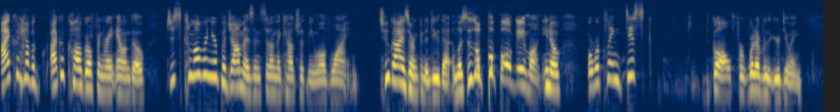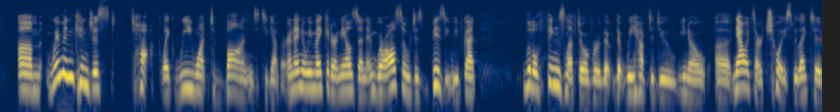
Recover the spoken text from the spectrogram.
I could have a I could call a girlfriend right now and go, just come over in your pajamas and sit on the couch with me. We'll have wine. Two guys aren't going to do that unless there's a football game on, you know, or we're playing disc golf or whatever that you're doing. Um, women can just talk like we want to bond together. And I know we might get our nails done, and we're also just busy. We've got little things left over that, that we have to do you know uh, now it's our choice we like to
